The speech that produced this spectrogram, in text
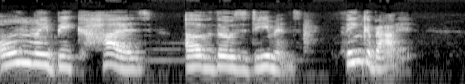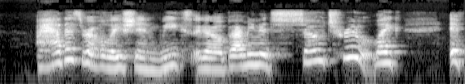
only because of those demons. Think about it. I had this revelation weeks ago, but I mean it's so true. Like if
